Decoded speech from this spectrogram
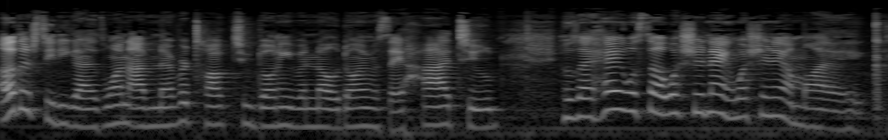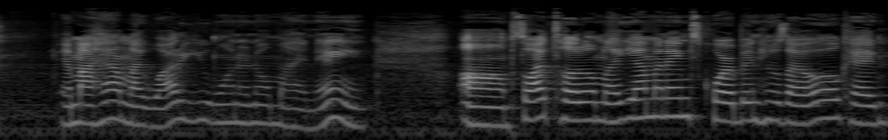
other CD guys, one I've never talked to, don't even know, don't even say hi to, he was like, "Hey, what's up? What's your name? What's your name?" I'm like, in my head, I'm like, "Why do you want to know my name?" Um, so I told him like, "Yeah, my name's Corbin." He was like, "Oh, okay."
